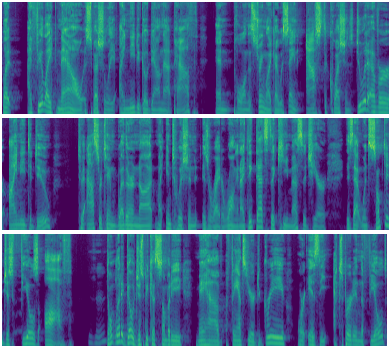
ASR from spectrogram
But I feel like now, especially, I need to go down that path and pull on the string, like I was saying, ask the questions, do whatever I need to do to ascertain whether or not my intuition is right or wrong. And I think that's the key message here is that when something just feels off, mm-hmm. don't let it go just because somebody may have a fancier degree or is the expert in the field.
